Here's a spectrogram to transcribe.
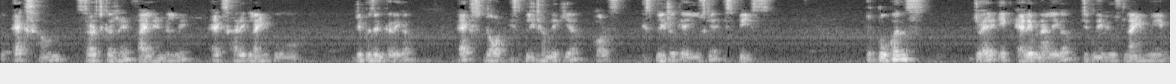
तो एक्स हम सर्च कर रहे हैं फ़ाइल हैंडल में। एक्स हर एक लाइन को रिप्रेजेंट करेगा। एक्स डॉट स्प्लिट हमने किया और स्प्लिटर क्या यूज़ किया? स्पेस तो टोकन्स जो है, एक एरे बना लेगा। जितने भी उस लाइन में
